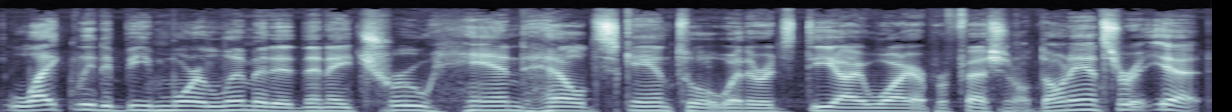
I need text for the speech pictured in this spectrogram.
likely to be more limited than a true handheld scan tool, whether it's DIY or professional? Don't answer it yet.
